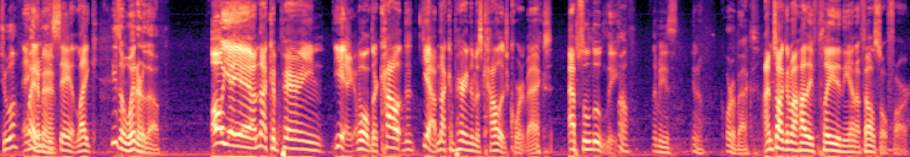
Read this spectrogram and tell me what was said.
Tua? I Wait a hate minute. To say it like, He's a winner though. oh yeah, yeah. I'm not comparing. Yeah, well, they're college. Yeah, I'm not comparing them as college quarterbacks. Absolutely. Oh, well, I mean, he's you know quarterbacks. I'm talking about how they've played in the NFL so far.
